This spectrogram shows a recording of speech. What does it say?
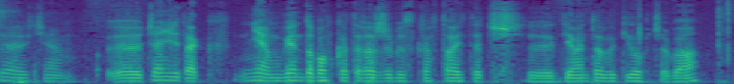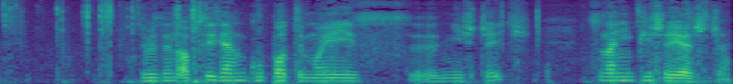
co ja chciałem? Częściej tak, nie mówiłem do Bobka teraz, żeby skraftować te trzy diamentowe kilo trzeba. Żeby ten obsydian głupoty mojej zniszczyć. Co na nim pisze jeszcze?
